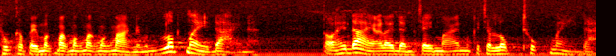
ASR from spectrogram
ทุกข์เข้าไปมากๆๆๆๆเนี่ยมันลบไม่ได้นะ ต่อให้ได้อะไรดั่งใจหมายมันก็จะลบทุกข์ไม่ได้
